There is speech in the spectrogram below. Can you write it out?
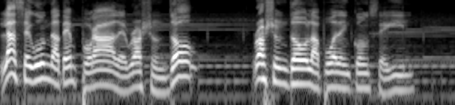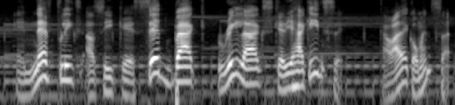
la segunda temporada de Russian Doll. Russian Doll la pueden conseguir en Netflix, así que sit back, relax, que 10 a 15 acaba de comenzar.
